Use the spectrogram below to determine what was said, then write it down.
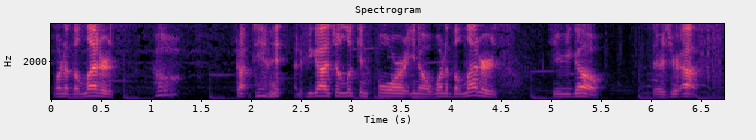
one of the letters. God damn it. And if you guys are looking for, you know, one of the letters, here you go. There's your F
